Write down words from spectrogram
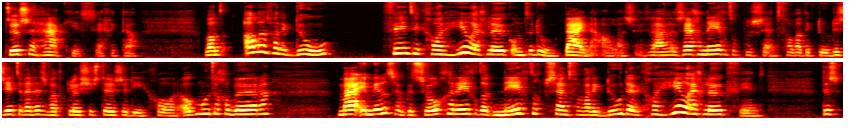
Tussen haakjes, zeg ik dan. Want alles wat ik doe, vind ik gewoon heel erg leuk om te doen. Bijna alles. Dus laten we zeggen 90% van wat ik doe. Er zitten wel eens wat klusjes tussen die gewoon ook moeten gebeuren. Maar inmiddels heb ik het zo geregeld dat 90% van wat ik doe, dat ik gewoon heel erg leuk vind. Dus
